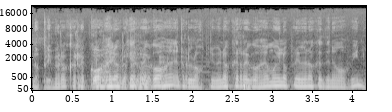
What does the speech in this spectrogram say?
Los primeros que Los recogen. primeros los que primeros recogen, los primeros que recogemos y los primeros que tenemos vino.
